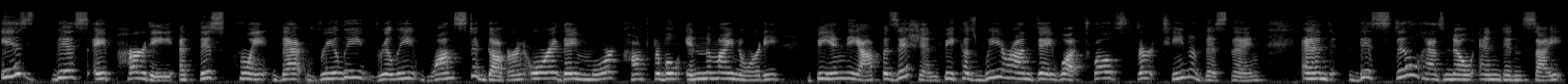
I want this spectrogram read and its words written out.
is this a party at this point that really, really wants to govern, or are they more comfortable in the minority being the opposition? Because we are on day what, 12, 13 of this thing, and this still has no end in sight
